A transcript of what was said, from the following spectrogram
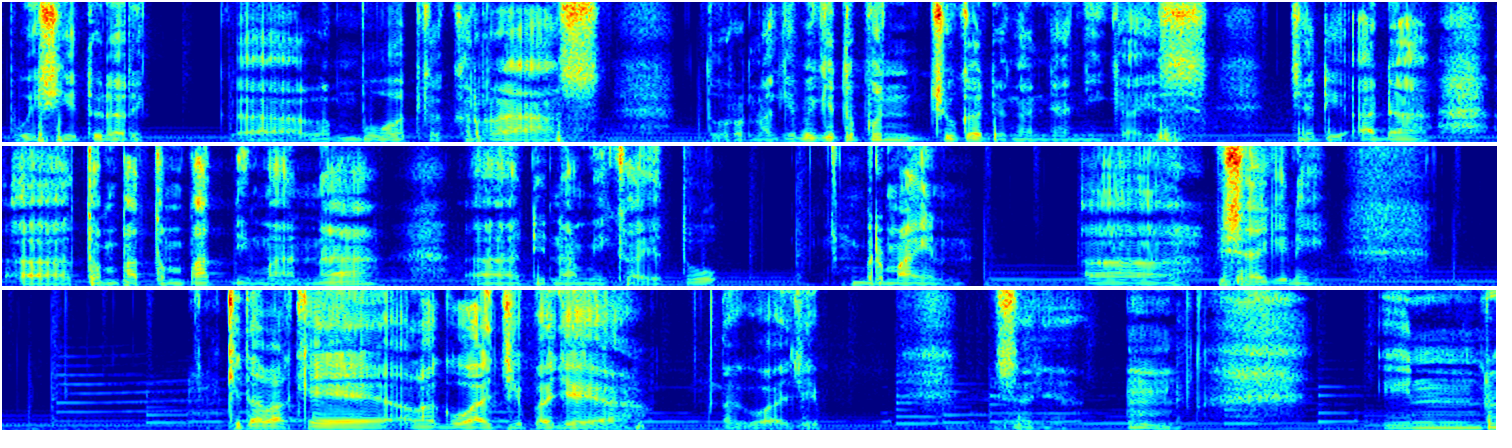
puisi itu dari lembut ke keras turun lagi. Begitupun juga dengan nyanyi, guys. Jadi ada eh, tempat-tempat uh, di mana uh, dinamika itu bermain. Uh, bisa gini. Kita pakai lagu wajib aja ya. Lagu wajib. Misalnya Indonesia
